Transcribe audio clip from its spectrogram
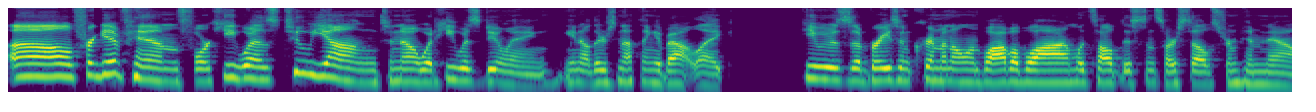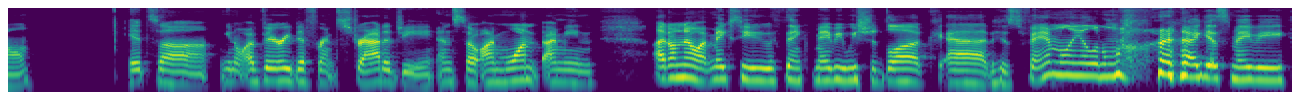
oh, forgive him for he was too young to know what he was doing. You know, there's nothing about like he was a brazen criminal and blah blah blah, and let's all distance ourselves from him now it's a you know a very different strategy and so i'm one i mean i don't know it makes you think maybe we should look at his family a little more i guess maybe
